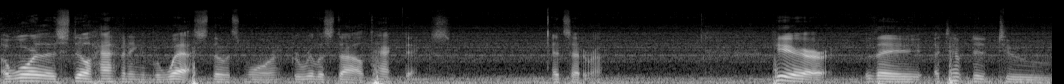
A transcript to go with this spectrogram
A war that is still happening in the West, though it's more guerrilla-style tactics, etc. Here, they attempted to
